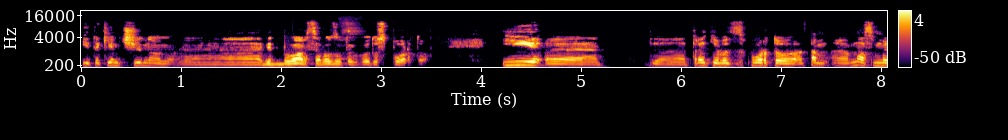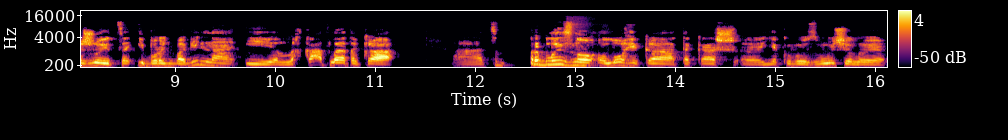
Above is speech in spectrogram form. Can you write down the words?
і таким чином відбувався розвиток виду спорту. І третій вид спорту там е, в нас межується і боротьба вільна, і легка атлетика. Е, це приблизно логіка така ж, е, яку ви озвучили,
